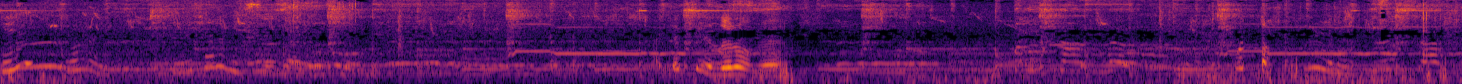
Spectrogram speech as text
Maybe he's right. Maybe he's trying to be so bad, don't you? I can see a little bit. What the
